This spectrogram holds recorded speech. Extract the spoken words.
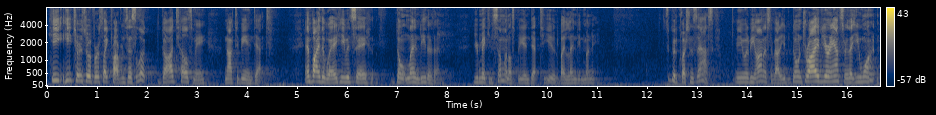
he, he turns to a verse like Proverbs and says, Look, God tells me not to be in debt. And by the way, he would say, Don't lend either then. You're making someone else be in debt to you by lending money. It's a good question to ask. And you want to be honest about it. You don't drive your answer that you want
